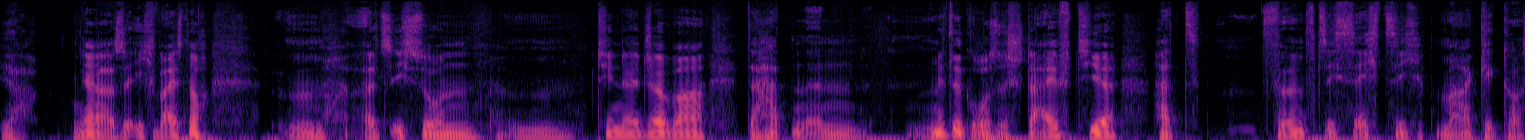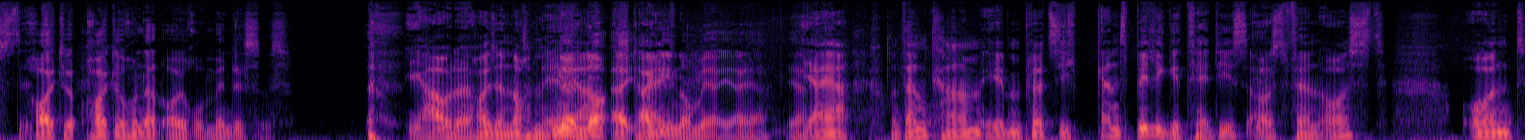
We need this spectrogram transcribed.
Ja. Ja, also ich weiß noch, als ich so ein ähm, Teenager war, da hatten ein mittelgroßes Steiftier, hat 50, 60 Mark gekostet. Heute, heute 100 Euro mindestens. Ja, oder heute noch mehr. Ne, ja, noch, äh, eigentlich noch mehr, ja, ja, ja. Ja, ja. Und dann kamen eben plötzlich ganz billige Teddys ja. aus Fernost. Und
